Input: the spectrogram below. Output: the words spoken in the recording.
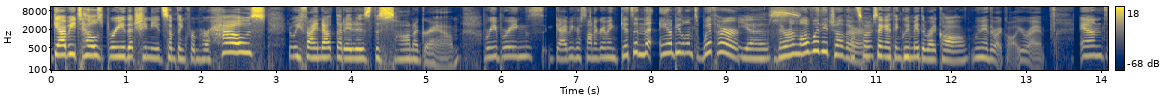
Gabby tells Bree that she needs something from her house, and we find out that it is the sonogram. Bree brings Gabby her sonogram and gets in the ambulance with her. Yes, They're in love with each other. That's why I'm saying I think we made the right call. we made the right call. You're right. And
